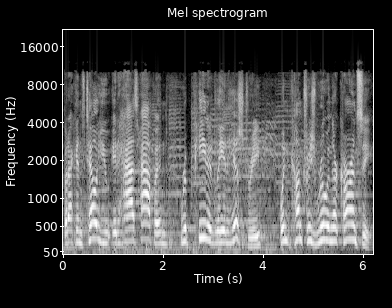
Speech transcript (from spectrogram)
but I can tell you it has happened repeatedly in history when countries ruin their currency.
